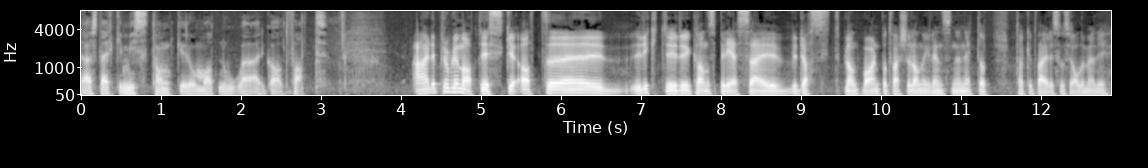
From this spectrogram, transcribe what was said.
det er sterke mistanker om at noe er galt fatt. Er det problematisk at uh, rykter kan spre seg raskt blant barn på tvers av landegrensene, nettopp takket være sosiale medier?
